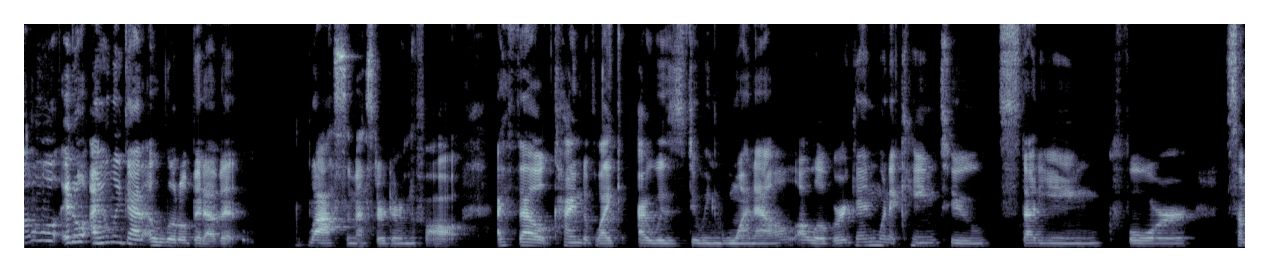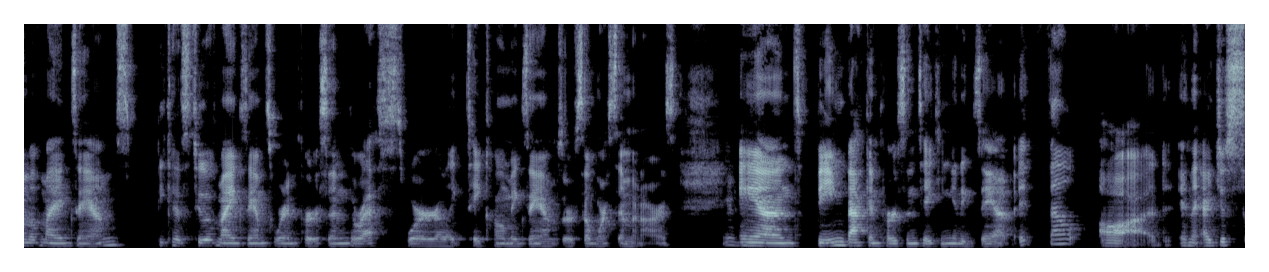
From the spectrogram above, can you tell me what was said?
Oh, it'll. I only got a little bit of it last semester during the fall. I felt kind of like I was doing 1L all over again when it came to studying for some of my exams because two of my exams were in person, the rest were like take home exams or some were seminars. Mm-hmm. And being back in person taking an exam, it felt odd. And I just,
